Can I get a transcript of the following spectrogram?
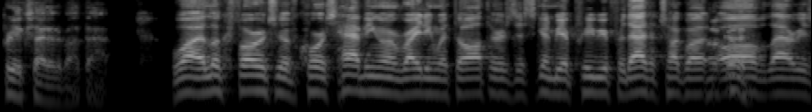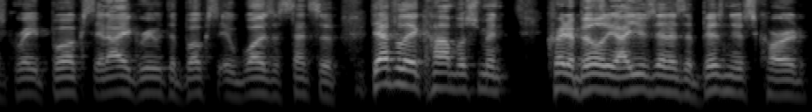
pretty excited about that. Well, I look forward to, of course, having you on Writing with Authors. This is going to be a preview for that to talk about Okay. all of Larry's great books. And I agree with the books. It was a sense of definitely accomplishment, credibility. I use that as a business card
